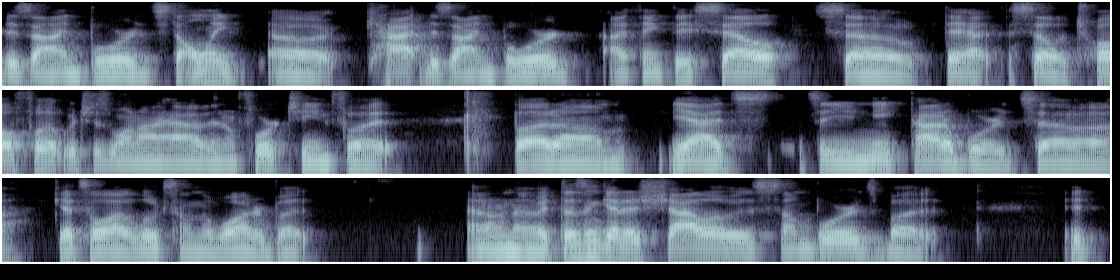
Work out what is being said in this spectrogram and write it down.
design board. It's the only uh, cat design board I think they sell. So they have to sell a 12 foot, which is one I have, and a 14 foot. But um, yeah, it's it's a unique paddle board, so uh, gets a lot of looks on the water. But I don't know, it doesn't get as shallow as some boards, but it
